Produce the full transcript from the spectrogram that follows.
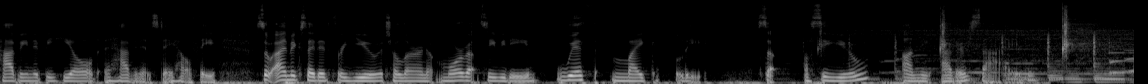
having it be healed and having it stay healthy. So I'm excited for you to learn more about CBD with Mike Lee. So I'll see you on the other side.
